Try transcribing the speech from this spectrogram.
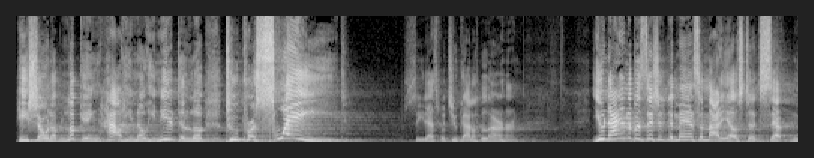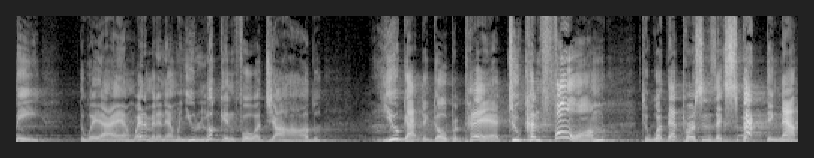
He showed up looking how he know he needed to look to persuade. See, that's what you got to learn. You're not in a position to demand somebody else to accept me the way I am. Wait a minute now. When you looking for a job, you got to go prepared to conform to what that person is expecting. Now,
